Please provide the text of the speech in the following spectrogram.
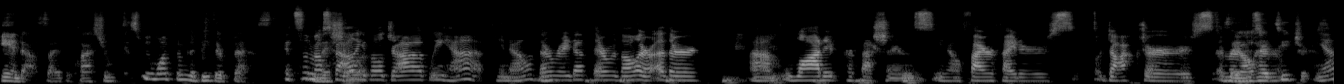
and outside the classroom because we want them to be their best. It's the most valuable job we have. You know, Mm-hmm. they're right up there with all our other um, lauded professions. You know, firefighters, doctors. they all had teachers. Yeah,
